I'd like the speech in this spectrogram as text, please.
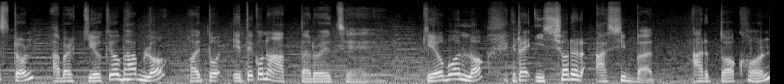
স্টোন আবার কেউ কেউ ভাবলো, হয়তো এতে কোনো আত্মা রয়েছে। কেউ বলল, এটা ঈশ্বরের আশীর্বাদ। আর তখন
